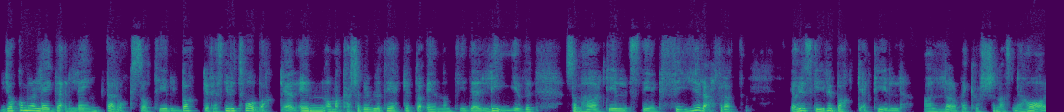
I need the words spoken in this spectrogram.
jag kommer att lägga länkar också till böcker, för jag har skrivit två böcker. En om Akasha-biblioteket och en om tidigare liv som hör till steg fyra. För att jag har ju skrivit böcker till alla de här kurserna som jag har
